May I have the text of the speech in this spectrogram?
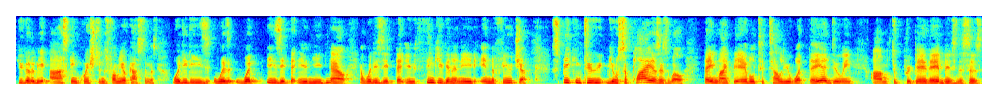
You've got to be asking questions from your customers. What it is, what is it that you need now? And what is it that you think you're going to need in the future? Speaking to your suppliers as well, they might be able to tell you what they are doing um, to prepare their businesses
